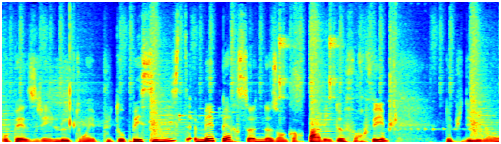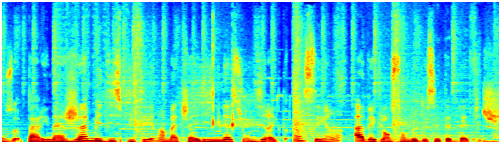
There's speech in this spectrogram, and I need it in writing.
Au PSG, le ton est plutôt pessimiste, mais personne n'ose encore parler de forfait. Depuis 2011, Paris n'a jamais disputé un match à élimination directe en C1 avec l'ensemble de ses têtes d'affiche.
